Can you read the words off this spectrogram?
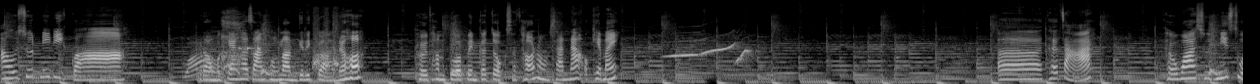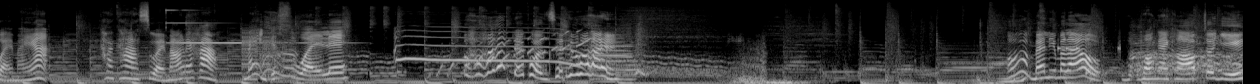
เอาชุดนี้ดีกว่าว้าวเรามาแกล้งอาจารย์ของรันกันดีกว่าเนาะ เธอทำตัวเป็นกระจกสะท้อนของฉันนะ โอเคไหม เอ่อ เธอจ๋า เธอว่าชุดนี้สวยไหมอะค่ะค่ะสวยมากเลยค่ะ ไม่เห็นจะสวยเลย ได้ผลซะด้วย อ๋อแมรี่มาแล้ว ว่าไงครับ เจ้าหญิง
